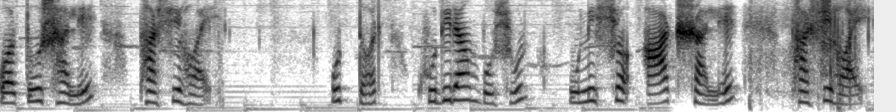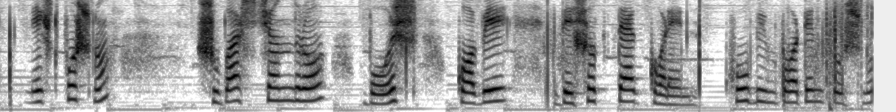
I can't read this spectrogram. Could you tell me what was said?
কত সালে ফাঁসি হয়? উত্তর, ক্ষুদিরাম বসুর উনিশশো আট সালে ফাঁসি হয়। নেক্সট প্রশ্ন, সুভাষচন্দ্র বোস কবে দেশত্যাগ করেন। খুব ইম্পর্টেন্ট প্রশ্ন।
